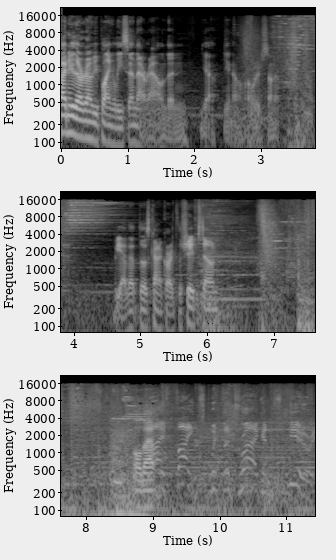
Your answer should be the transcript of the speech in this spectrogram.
I knew they were going to be playing Lee Sin that round, then yeah, you know, I would have just done it. But yeah, that, those kind of cards, the Shape Stone, all that the Dragon's Fury.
